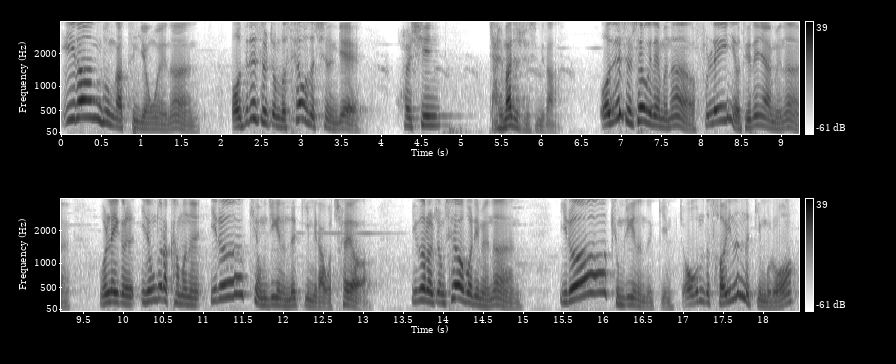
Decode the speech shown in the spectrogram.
이런 분 같은 경우에는 어드레스를 좀 더 세워서 치는 게 훨씬 잘 맞을 수 있습니다. 어드레스를 세우게 되면은 플레인이 어떻게 되냐면은 원래 이걸 이 정도라 하면은 이렇게 움직이는 느낌이라고 쳐요. 이거를 좀 세워버리면은 이렇게 움직이는 느낌, 조금 더 서 있는 느낌으로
